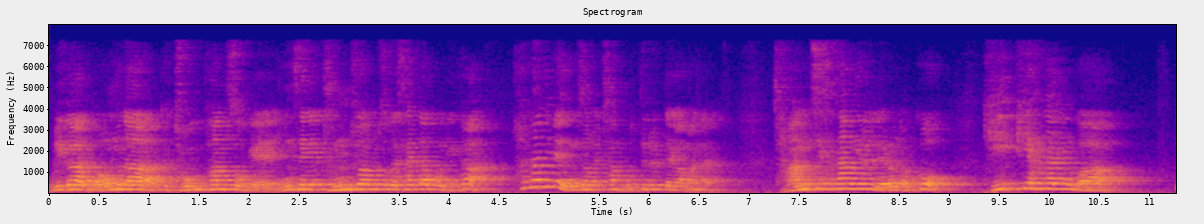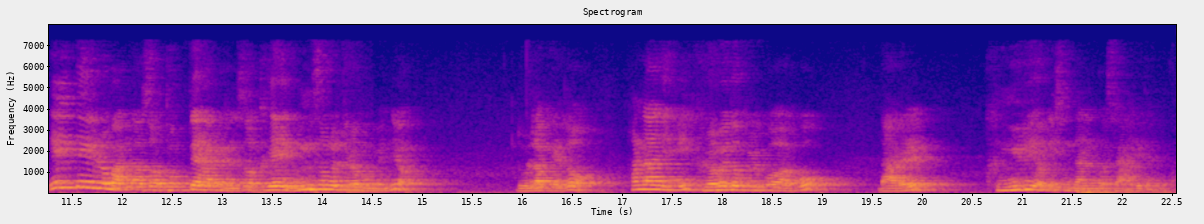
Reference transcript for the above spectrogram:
우리가 너무나 그 조급함 속에 인생의 분주함 속에 살다 보니까 하나님의 음성을 참 못 들을 때가 많아요. 잠시 세상 일을 내려놓고 깊이 하나님과 1대1로 만나서 독대하면서 그의 음성을 들어보면요. 놀랍게도 하나님이 그럼에도 불구하고 나를 긍휼히 여기신다는 것을 알게 됩니다.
